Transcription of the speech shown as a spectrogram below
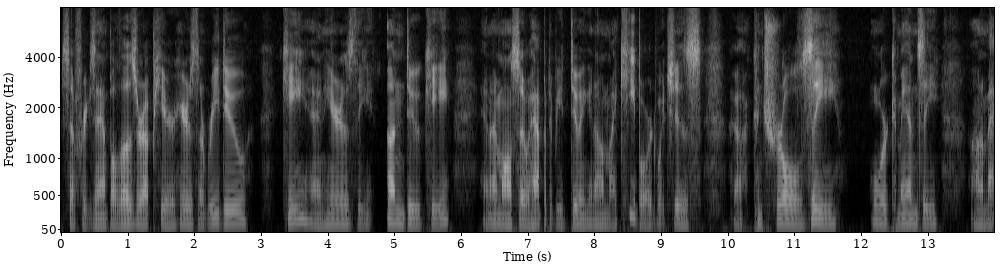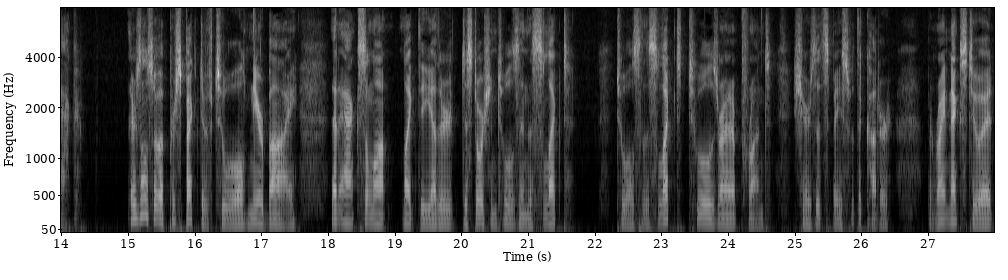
So for example, those are up here. Here's the redo key and here's the undo key. And I'm also happen to be doing it on my keyboard, which is uh, Control Z or Command Z on a Mac. There's also a perspective tool nearby that acts a lot like the other distortion tools in the select tool. So the select tool is right up front, shares its space with the cutter, but right next to it,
